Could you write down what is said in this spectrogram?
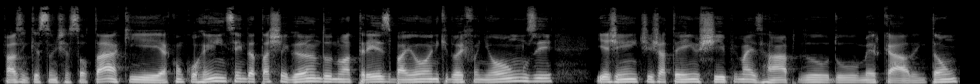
fazem questão de ressaltar, que a concorrência ainda está chegando no A13 Bionic do iPhone 11 e a gente já tem o chip mais rápido do, do mercado. Então,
